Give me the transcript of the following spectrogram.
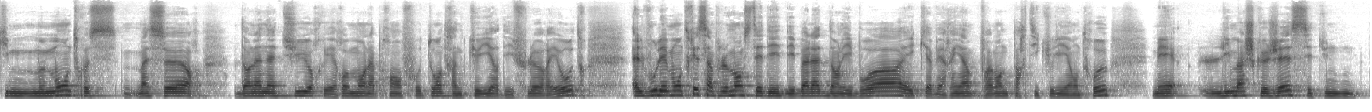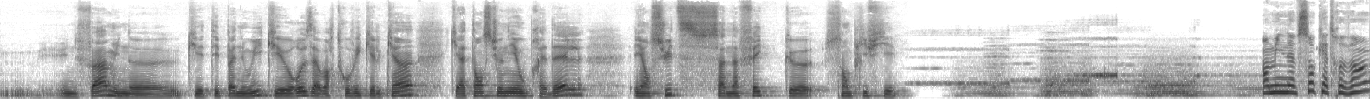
qui me montre ma sœur dans la nature et Roman la prend en photo en train de cueillir des fleurs et autres. Elle voulait montrer simplement que c'était des, des, balades dans les bois et qu'il n'y avait rien vraiment de particulier entre eux. Mais l'image que j'ai, c'est une, une femme une, qui est épanouie, qui est heureuse d'avoir trouvé quelqu'un, qui est attentionné auprès d'elle. Et ensuite, ça n'a fait que s'amplifier. En 1980,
